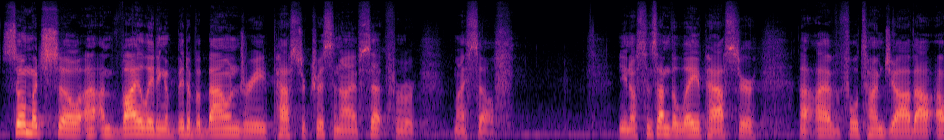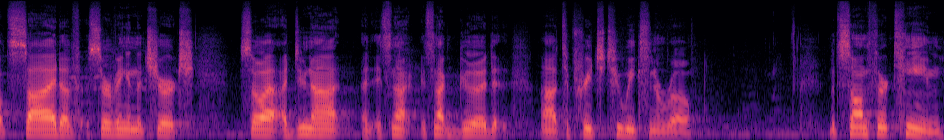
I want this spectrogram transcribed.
So much so, I'm violating a bit of a boundary Pastor Chris and I have set for myself. You know, since I'm the lay pastor, I have a full time job outside of serving in the church. So I, do not, it's not, it's not good uh, to preach two weeks in a row. But Psalm 13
